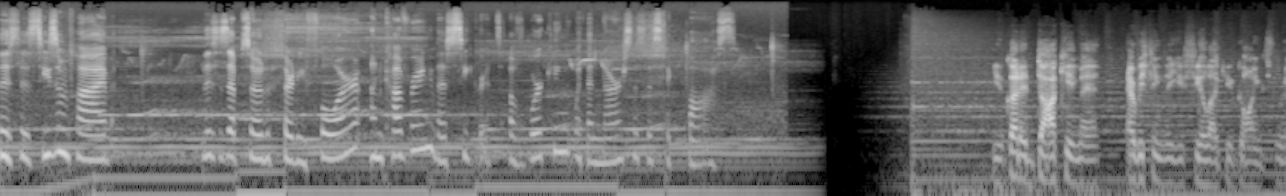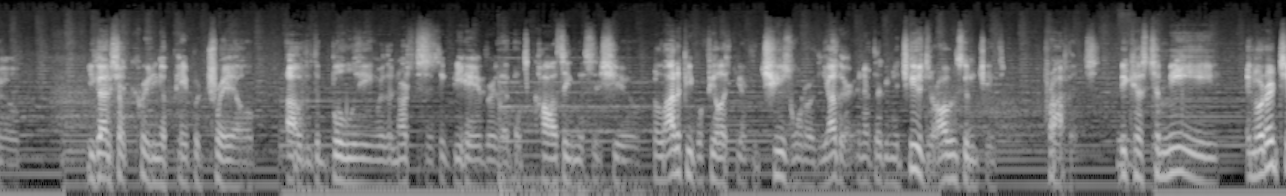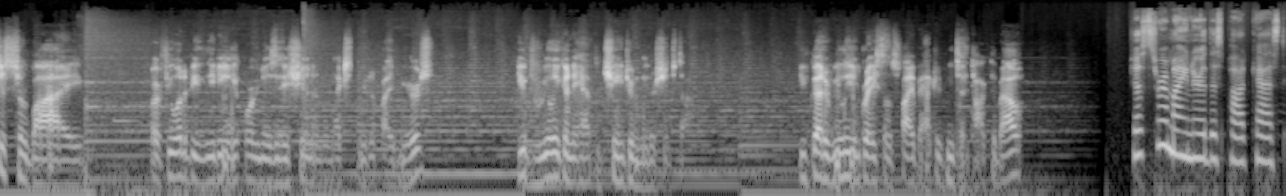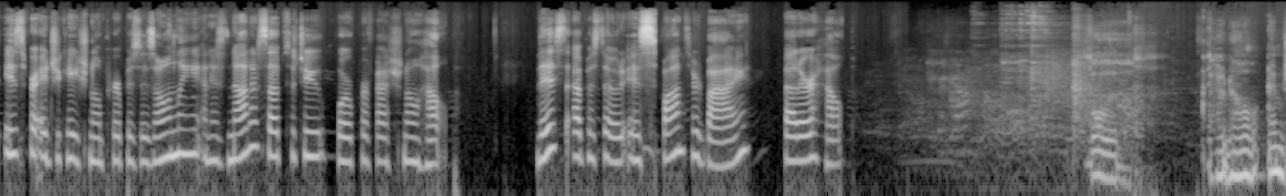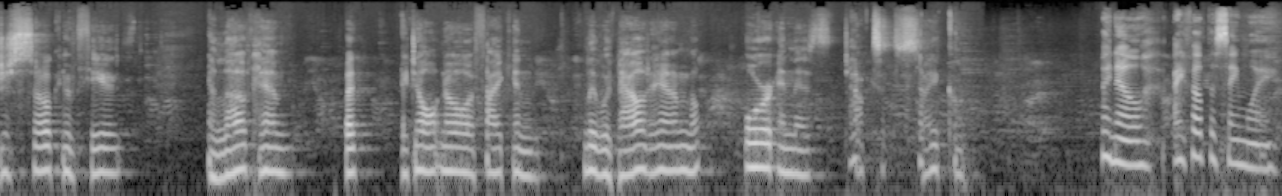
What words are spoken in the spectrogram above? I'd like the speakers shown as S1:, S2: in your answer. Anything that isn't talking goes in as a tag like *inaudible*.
S1: This is season five. This is episode 34 Uncovering the Secrets of Working with a Narcissistic Boss.
S2: You've got to document everything that you feel like you're going through. You got to start creating a paper trail of the bullying or the narcissistic behavior that, that's causing this issue. A lot of people feel like you have to choose one or the other. And if they're going to choose, they're always going to choose profits. Because to me, in order to survive or if you want to be leading an organization in the next three to five years, you're really going to have to change your leadership style. You've got to really embrace those five attributes I talked about.
S1: Just a reminder this podcast is for educational purposes only and is not a substitute for professional help. This episode is sponsored by BetterHelp.
S3: Oh, I don't know. I'm just so confused. I love him, but I don't know if I can live without him or in this toxic cycle.
S1: I know. I felt the same way.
